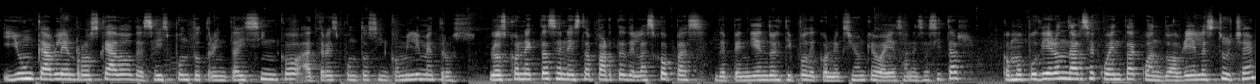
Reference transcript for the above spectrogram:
y un cable enroscado de 6.35 a 3.5 milímetros. Los conectas en esta parte de las copas, dependiendo el tipo de conexión que vayas a necesitar. Como pudieron darse cuenta cuando abrí el estuche,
